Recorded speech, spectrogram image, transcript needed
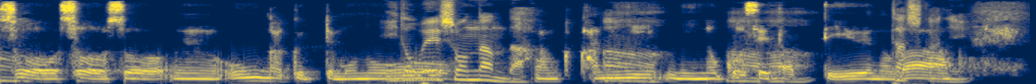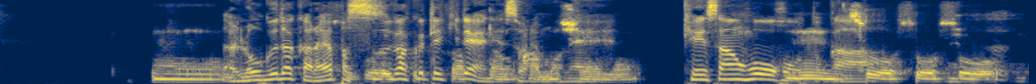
そうそうそう、うん、音楽ってものを、イノベーションなんだな。んか紙に残せたっていうのが、確かに。うん、ログだからやっぱ数学的だよね、それもね。計算方法とうん、か、そうそうそう。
